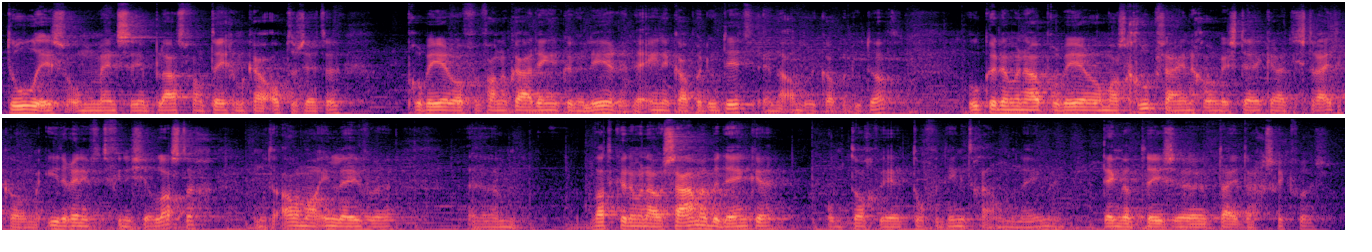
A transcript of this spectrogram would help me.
doel is om mensen in plaats van tegen elkaar op te zetten, proberen of we van elkaar dingen kunnen leren. De ene kapper doet dit en de andere kapper doet dat. Hoe kunnen we nou proberen om als groep zijn gewoon weer sterker uit die strijd te komen? Iedereen heeft het financieel lastig, we moeten allemaal inleveren. Um, wat kunnen we nou samen bedenken om toch weer toffe dingen te gaan ondernemen? Ik denk dat deze tijd daar geschikt voor is.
